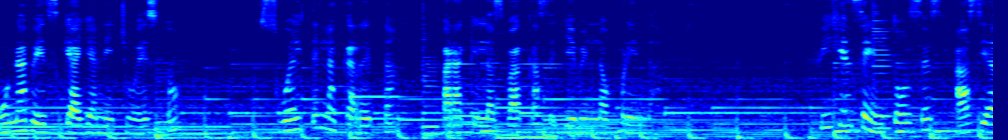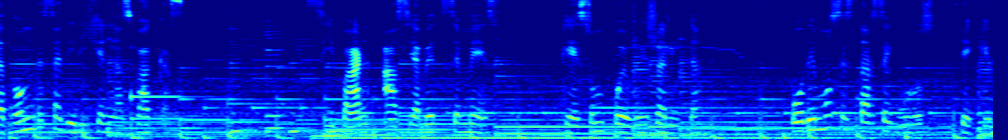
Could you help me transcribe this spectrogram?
una vez que hayan hecho esto, suelten la carreta para que las vacas se lleven la ofrenda. Fíjense entonces hacia dónde se dirigen las vacas. Si van hacia bet que es un pueblo israelita, podemos estar seguros de que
